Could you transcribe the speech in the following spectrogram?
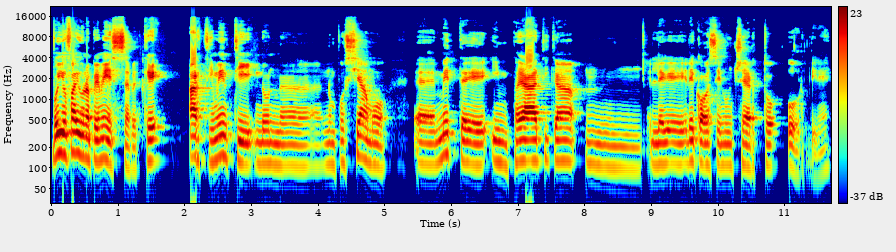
Voglio fare una premessa perché altrimenti non, eh, non possiamo eh, mettere in pratica mh, mm, le, le, cose in un certo ordine.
